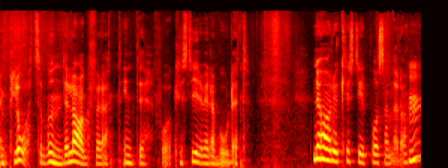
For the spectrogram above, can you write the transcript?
en plåt som underlag för att inte få kristyr över hela bordet. Nu har du kristyrpåsen där då. Mm.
